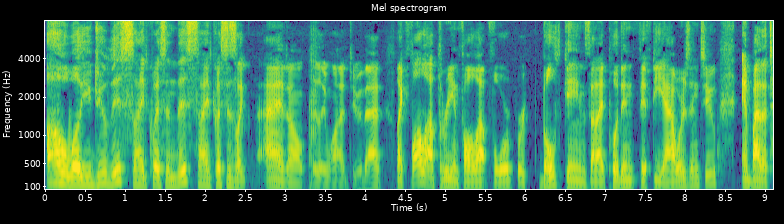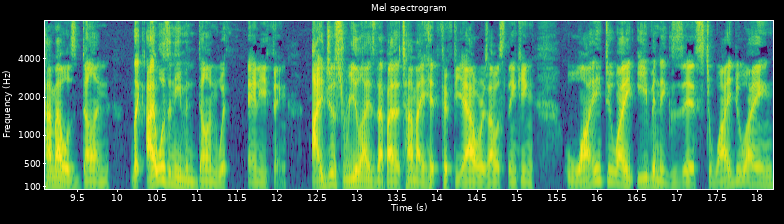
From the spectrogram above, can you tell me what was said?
"Oh, well, you do this side quest and this side quest is like, I don't really want to do that." Like Fallout 3 and Fallout 4 were both games that I put in 50 hours into, and by the time I was done, like I wasn't even done with anything. I just realized that by the time I hit 50 hours, I was thinking, why do I even exist? Why do I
